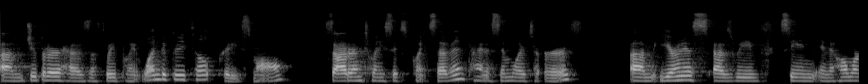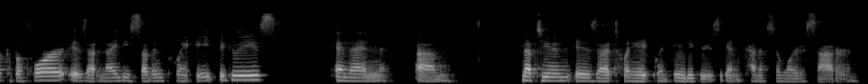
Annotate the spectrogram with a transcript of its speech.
Um, Jupiter has a 3.1 degree tilt, pretty small. Saturn 26.7, kind of similar to Earth. Um, Uranus, as we've seen in the homework before, is at 97.8 degrees. And then um, Neptune is at 28.3 degrees, again, kind of similar to Saturn.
